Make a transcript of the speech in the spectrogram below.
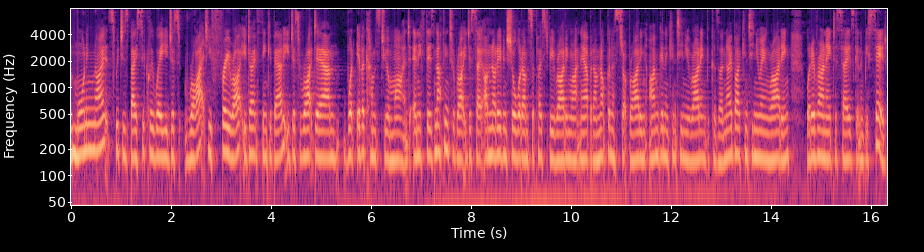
morning notes, which is basically where you just write, you free write, you don't think about it, you just write down whatever comes to your mind. And if there's nothing to write, you just say, I'm not even sure what I'm supposed to be writing right now, but I'm not going to stop writing. I'm going to continue writing because I know by continuing writing, whatever I need to say is going to be said.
